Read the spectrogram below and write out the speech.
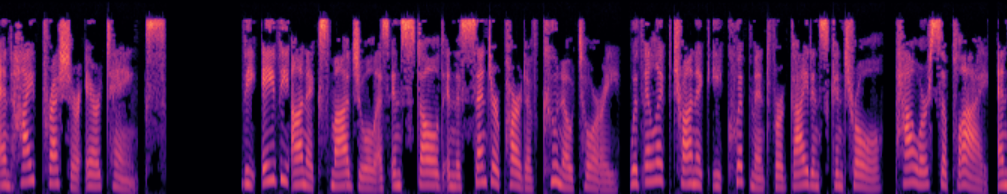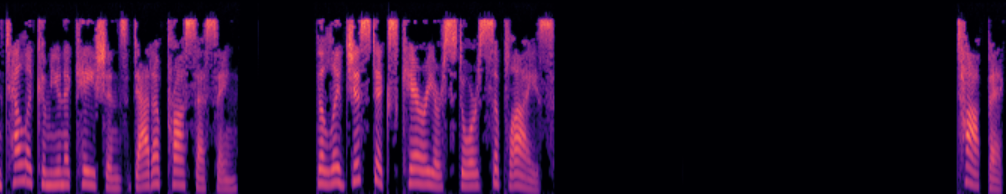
and high-pressure air tanks. The avionics module is installed in the center part of Kounotori, with electronic equipment for guidance control, power supply, and telecommunications data processing. The logistics carrier stores supplies. Topic:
